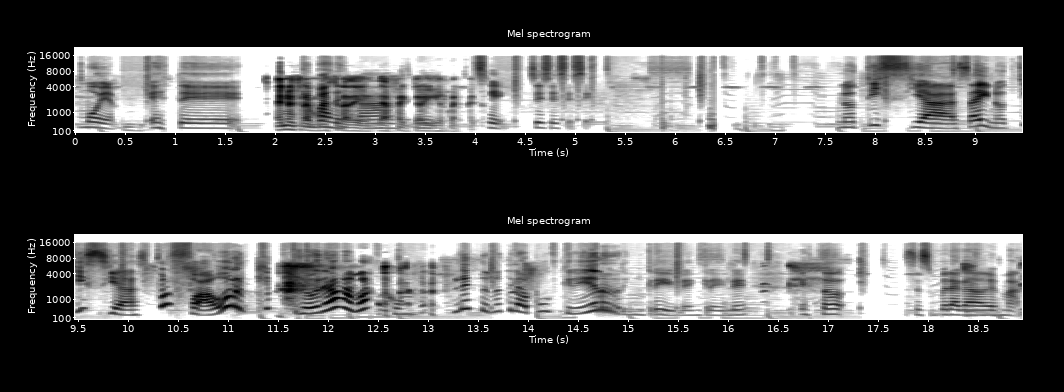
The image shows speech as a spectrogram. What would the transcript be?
Muy bien. Este, Es nuestra muestra de, afecto y respeto. Sí, sí, sí, sí, sí. Noticias, hay noticias. Por favor, ¿qué programa más completo, no te la puedo creer. Increíble, increíble. Esto se supera cada vez más.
